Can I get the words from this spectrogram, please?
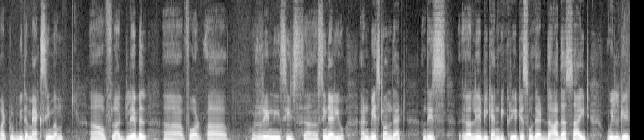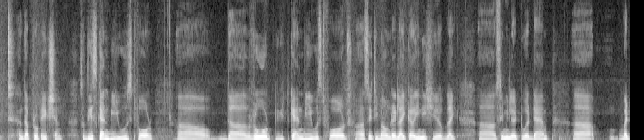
what would be the maximum uh, flood level uh, for uh, rainy uh, scenario and based on that this uh, levee can be created so that the other side will get the protection. So, this can be used for the road, it can be used for uh, city boundary like a initial like uh, similar to a dam, uh, but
